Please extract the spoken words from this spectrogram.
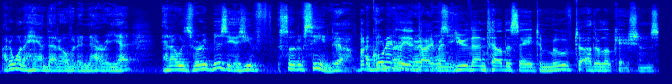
I don't want to hand that over to NARA yet. And I was very busy, as you've sort of seen. Yeah, but I've according to the indictment, you then tell this aide to move to other locations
